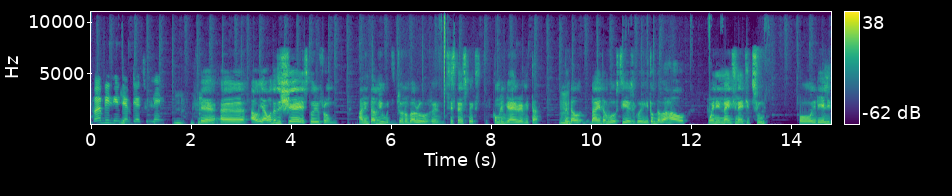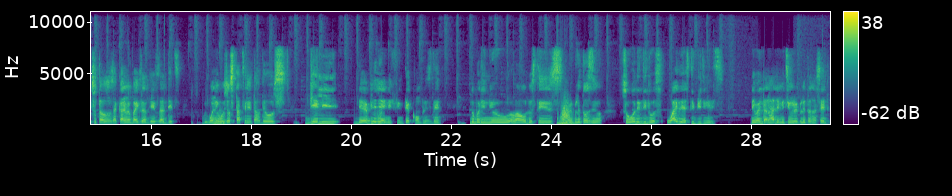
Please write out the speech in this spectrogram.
probably leave Yeah. them there to learn. Mm. yeah, uh, I, yeah, I wanted to share a story from an interview with John Obaro of um, SystemSpecs, the company behind Remita. I think Mm. that, that interview was two years ago. He talked about how when in 1992 or in the early 2000s, I can't remember exact the exact date, when it was just starting it out, there was barely there were barely any fintech companies then. Nobody knew about all those things. Regulators, you know. So what they did was, while they were still building it, they went and had a meeting with regulators and said,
